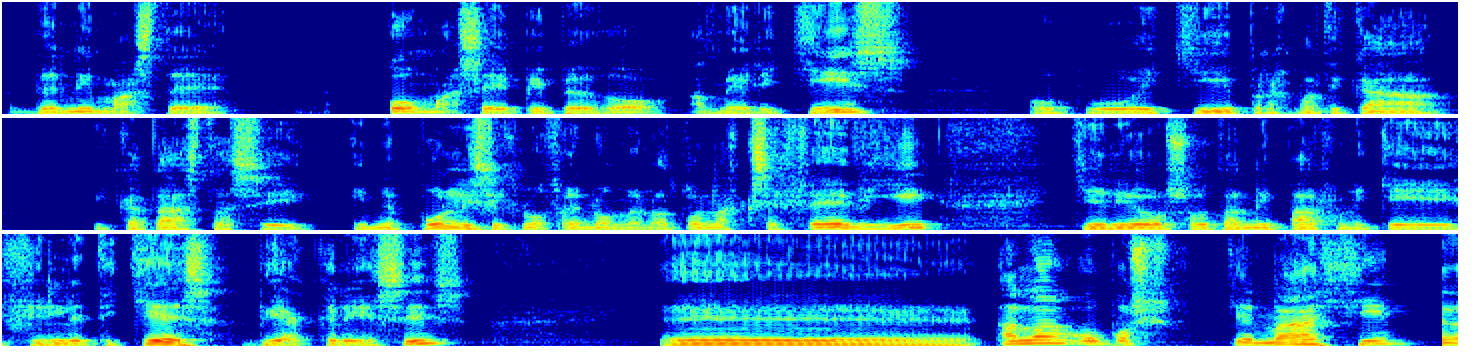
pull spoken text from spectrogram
δεν είμαστε ακόμα σε επίπεδο Αμερικής, όπου εκεί πραγματικά η κατάσταση είναι πολύ συχνό φαινόμενο το να ξεφεύγει, κυρίως όταν υπάρχουν και οι φυλετικές διακρίσεις. Ε, αλλά όπως και να έχει, ε,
